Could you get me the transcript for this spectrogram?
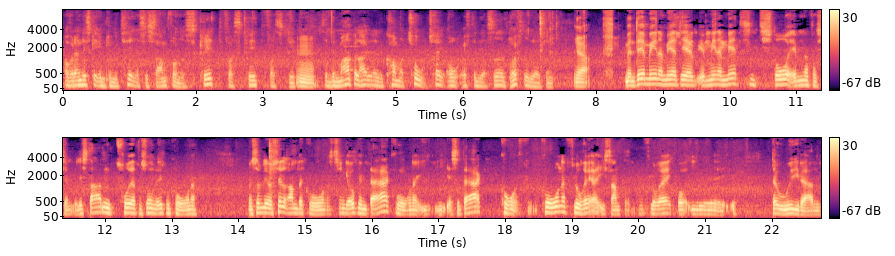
og hvordan det skal implementeres i samfundet, skridt for skridt for skridt. Mm. Så det er meget belejligt, at det kommer to-tre år efter, de har siddet og drøftet de her ting. Ja, men det jeg mener mere, det er, jeg mener mere, det er sådan de store emner for eksempel. I starten troede jeg personligt ikke på corona, men så blev jeg jo selv ramt af corona, så tænkte jeg, okay, men der er corona i, i altså der er corona, corona florerer i samfundet, den florerer i, i, øh, derude i verden.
